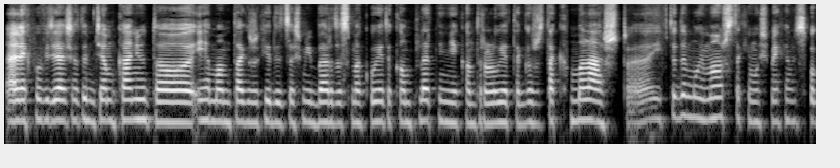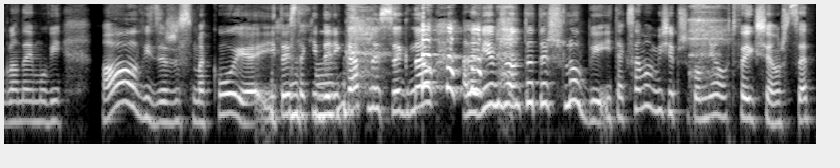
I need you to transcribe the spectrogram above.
Ale jak powiedziałaś o tym dziamkaniu, to ja mam tak, że kiedy coś mi bardzo smakuje, to kompletnie nie kontroluję tego, że tak mlaszczę. I wtedy mój mąż z takim uśmiechem spogląda i mówi: O, widzę, że smakuje. I to jest taki delikatny sygnał, ale wiem, że on to też lubi. I tak samo mi się przypomniało w Twojej książce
